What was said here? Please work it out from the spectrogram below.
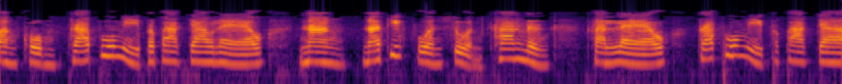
บังคมพระผู้มีพระภาคเจ้าแล้ว นั่งณที่ควรส่วนข้างหนึ่ง ครั้นแล้ว พระผู้มีพระภาคเจ้า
